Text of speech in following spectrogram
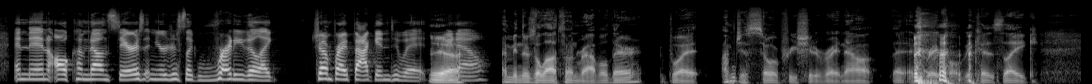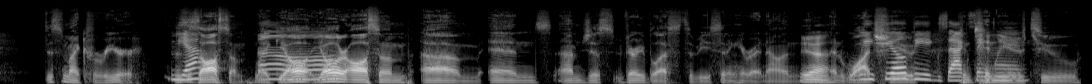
And then I'll come downstairs and you're just like ready to like jump right back into it. Yeah. You know? I mean, there's a lot to unravel there, but I'm just so appreciative right now and grateful because like this is my career. This yeah. is awesome. Like Aww. y'all, y'all are awesome, um, and I'm just very blessed to be sitting here right now and yeah. and watch we feel you the exact continue to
